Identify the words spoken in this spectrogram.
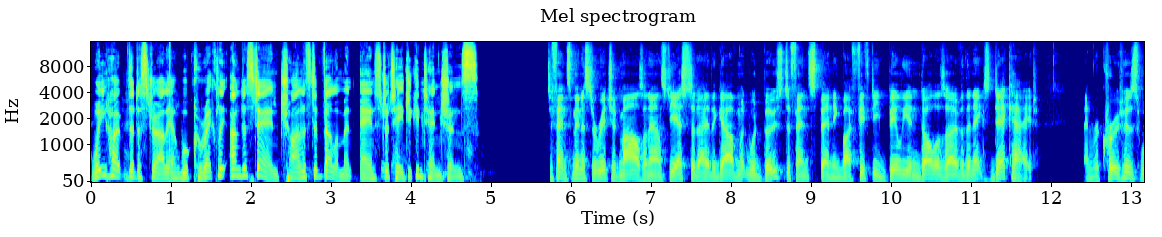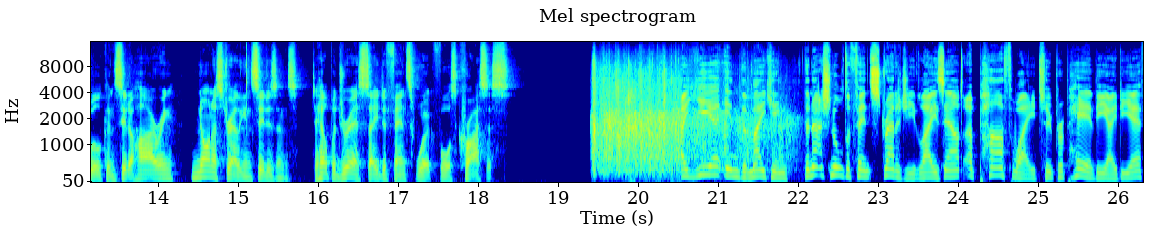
We hope that Australia will correctly understand China's development and strategic intentions. Defence Minister Richard Marles announced yesterday the government would boost defence spending by $50 billion over the next decade. And recruiters will consider hiring non Australian citizens to help address a defence workforce crisis. A year in the making, the National Defence Strategy lays out a pathway to prepare the ADF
